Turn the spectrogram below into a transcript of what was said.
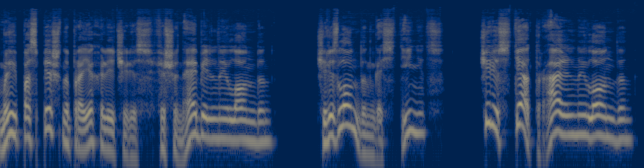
Мы поспешно проехали через фешенебельный Лондон, через Лондон гостиниц, через театральный Лондон,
